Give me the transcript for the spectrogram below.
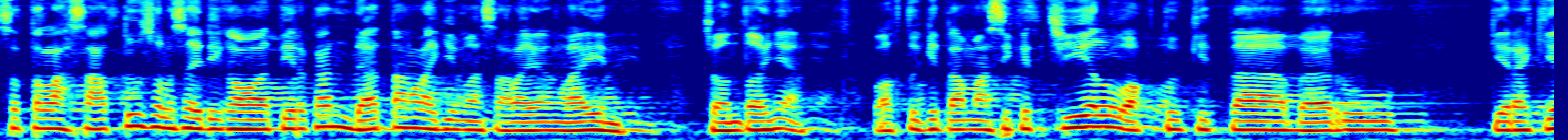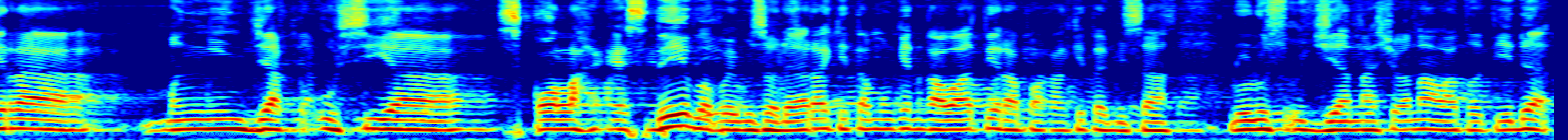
Setelah satu selesai dikhawatirkan, datang lagi masalah yang lain. Contohnya, waktu kita masih kecil, waktu kita baru kira-kira menginjak usia sekolah SD Bapak Ibu Saudara kita mungkin khawatir apakah kita bisa lulus ujian nasional atau tidak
